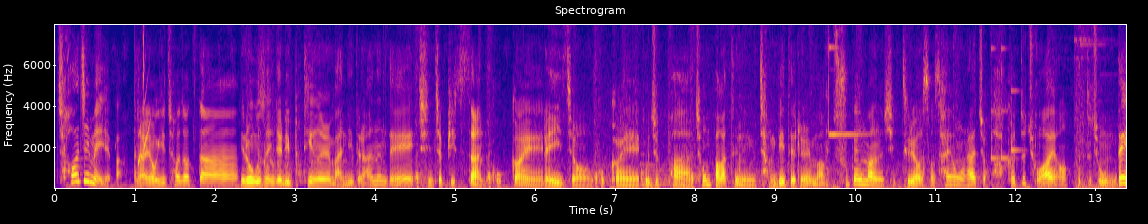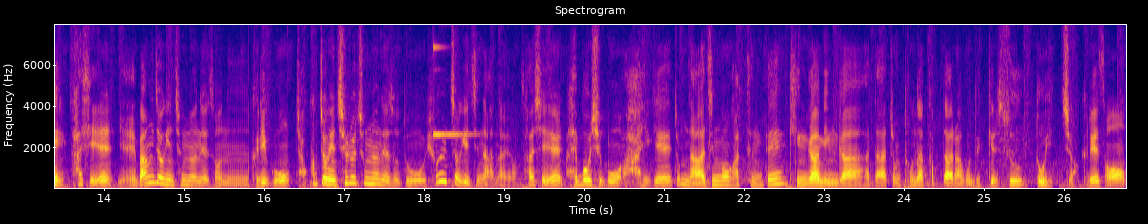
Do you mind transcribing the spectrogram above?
처짐의 예방. 나 여기 처졌다. 이러고서 이제 리프팅을 많이들 하는데 진짜 비싼 고가의 레이저, 고가의 고주파, 초음파 같은 장비들을 막 수백만 원씩 들여서 사용을 하죠. 아, 그것도 좋아요. 그것도 좋은데 사실 예방적인 측면에서는 그리고 적극적인 치료 측면에서도 효율적이지는 않아요. 사실 해보시고 아 이게 좀 나아진 것 같은데 긴가민가 하다 좀 돈 아깝다라고 느낄 수도 있죠. 그래서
